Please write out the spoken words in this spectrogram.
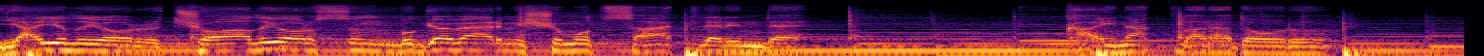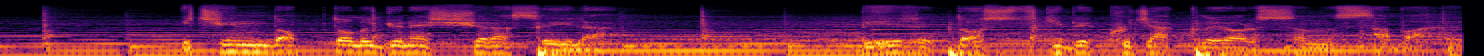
Yayılıyor, çoğalıyorsun bu gövermiş umut saatlerinde Kaynaklara doğru için dop dolu güneş şırasıyla Bir dost gibi kucaklıyorsun sabahı.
